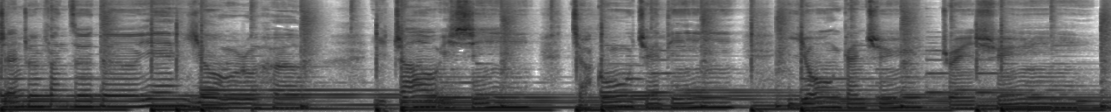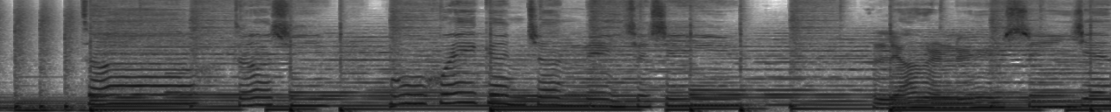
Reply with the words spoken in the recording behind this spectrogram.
辗转反侧的夜又如何？一朝一夕，加固决定，勇敢去追寻。行，两人旅行，沿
